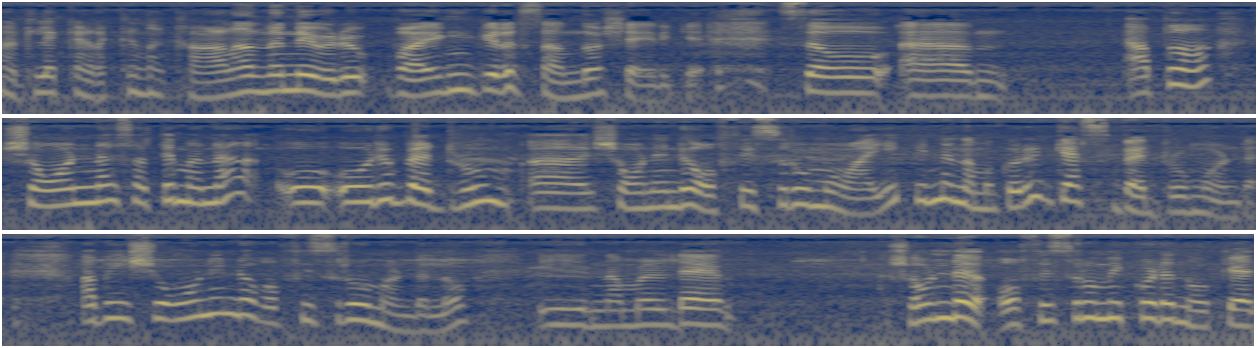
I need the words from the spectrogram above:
കട്ടിലെ കിടക്കുന്ന കാണാൻ തന്നെ ഒരു ഭയങ്കര സന്തോഷമായിരിക്കും സോ അപ്പോൾ ഷോണിന് സത്യം പറഞ്ഞാൽ ഒരു ബെഡ്റൂം ഷോണിന്റെ ഓഫീസ് റൂമുമായി പിന്നെ നമുക്കൊരു ഗസ്റ്റ് ബെഡ്റൂമും ഉണ്ട്. അപ്പോൾ ഈ ഷോണിന്റെ ഓഫീസ് റൂം ഉണ്ടല്ലോ ഈ നമ്മളുടെ ഷോണിന്റെ ഓഫീസ് റൂമിൽ കൂടെ നോക്കിയാൽ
